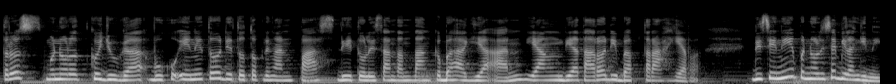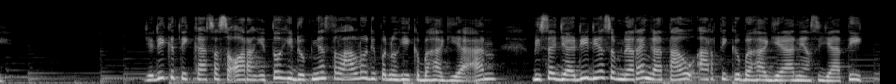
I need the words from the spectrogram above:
Terus menurutku juga buku ini tuh ditutup dengan pas di tulisan tentang kebahagiaan yang dia taruh di bab terakhir. Di sini penulisnya bilang gini. Jadi ketika seseorang itu hidupnya selalu dipenuhi kebahagiaan, bisa jadi dia sebenarnya nggak tahu arti kebahagiaan yang sejati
